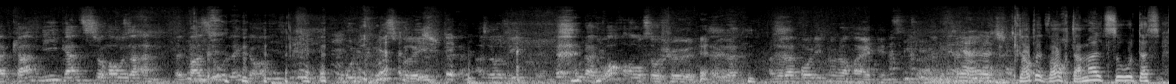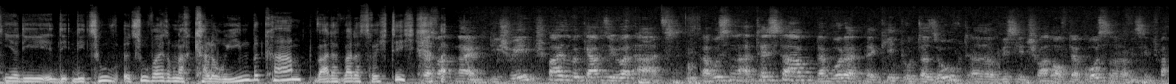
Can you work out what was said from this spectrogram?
das kam nie ganz zu Hause an. Das war so lecker und knusprig. Also die, das, das roch auch so schön. Also das wollte ich nur noch mal ergänzen. ich glaube, das war auch damals so, dass ihr die, die, die Zuweisung nach Kalorien bekamt. War das, war das richtig? Das war, nein, die Schwedenspeise bekamen sie über einen Arzt. Da mussten einen Attest haben, dann wurde das Kind untersucht, also ein bisschen schwach auf der Brust oder ein bisschen schwach.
